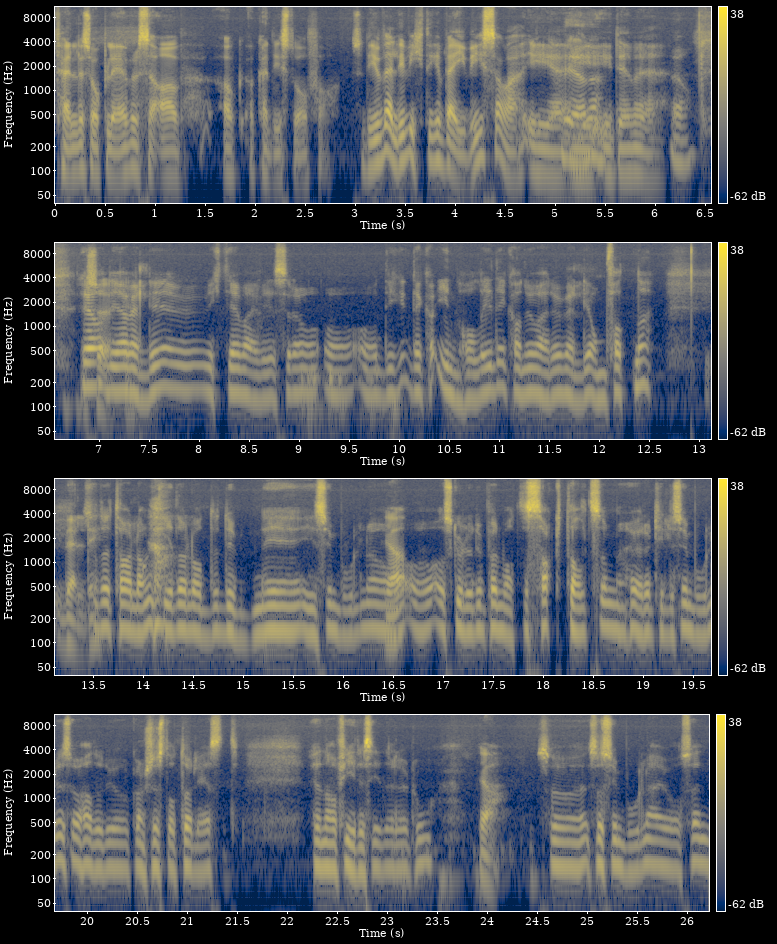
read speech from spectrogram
felles opplevelse av, av, av hva de står for. Så de er veldig viktige veivisere i, Det det. i, i det vi Ja. Ja, de er veldig viktige veivisere, og, og, og de, det innholdet i de kan jo være veldig omfattende. Så det tar lang tid å lodde dybden i, i symbolene. Og, Ja. og, og skulle du på en måte sagt alt som hører til symbolet, så hadde du jo kanskje stått og lest en A4-side eller to. Ja. Så, så symbolene er jo også en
